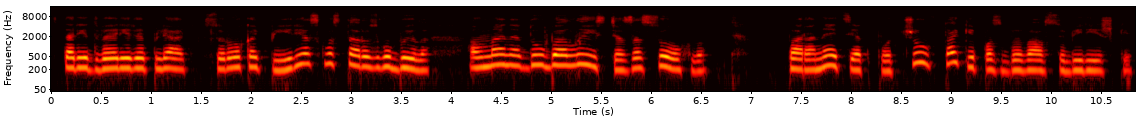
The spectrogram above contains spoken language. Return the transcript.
Старі двері реплять, сорока пір'я з хвоста розгубила, а в мене дуба листя засохло. Паранець, як почув, так і позбивав собі ріжки.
